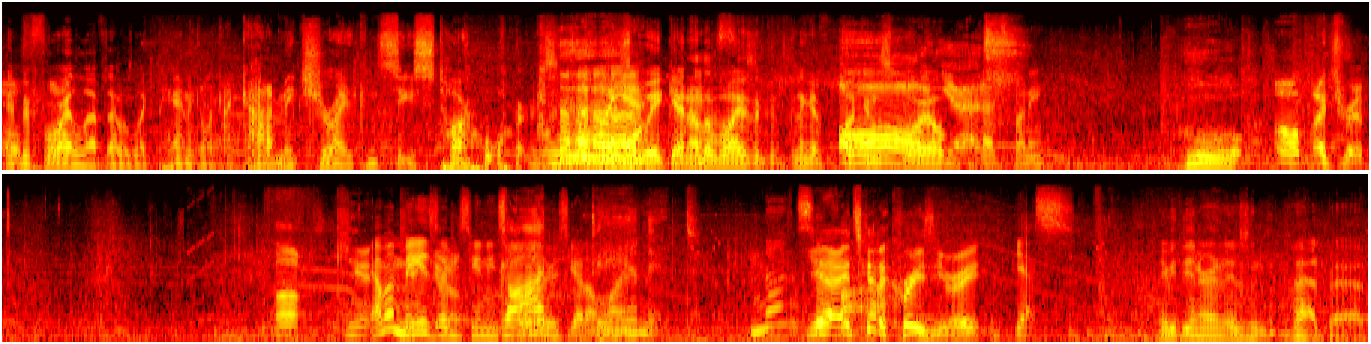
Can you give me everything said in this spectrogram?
Oh, Yeah, before I left, I was like panicking, like I gotta make sure I can see Star Wars yeah. this weekend, otherwise I'm just gonna get fucking Oh, spoiled. yes. That's funny. Ooh. Oh, I tripped. Oh, can't. I'm can't amazed I haven't seen any God spoilers yet online. damn it. None so Yeah, it's kind of crazy, right? Yes. Maybe the internet isn't that bad.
